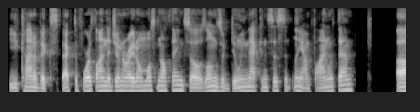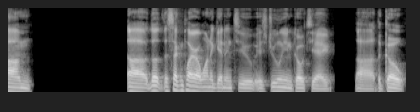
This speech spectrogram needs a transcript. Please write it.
you kind of expect a fourth line to generate almost nothing. So as long as they're doing that consistently, I'm fine with them. Um, uh, the the second player I want to get into is Julien Gauthier, uh, the goat.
